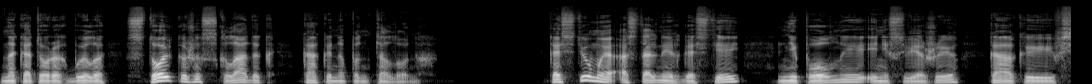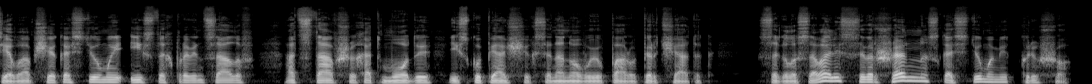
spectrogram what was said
на которых было столько же складок, как и на панталонах. Костюмы остальных гостей, неполные и не свежие, как и все вообще костюмы истых провинциалов, отставших от моды и скупящихся на новую пару перчаток, согласовались совершенно с костюмами Крюшо.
